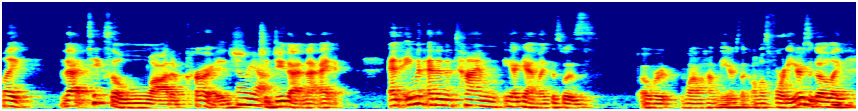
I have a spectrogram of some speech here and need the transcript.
like that takes a lot of courage Oh, yeah. to do that, and I, and even and at a time again, like this was over wow how many years like almost 40 years ago like Mm-hmm.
